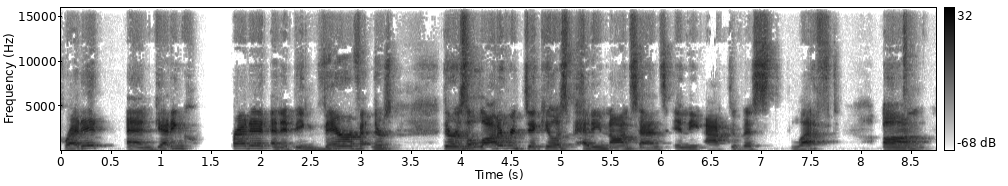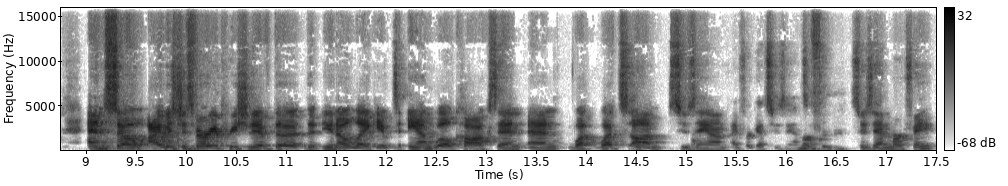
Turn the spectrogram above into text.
credit and getting credit and it being their event. There's there is a lot of ridiculous petty nonsense in the activist left. Um, and so I was just very appreciative. The, the you know, like it's Ann Wilcox and and what what's um Suzanne? I forget Suzanne's Murphy. Suzanne Murphy.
